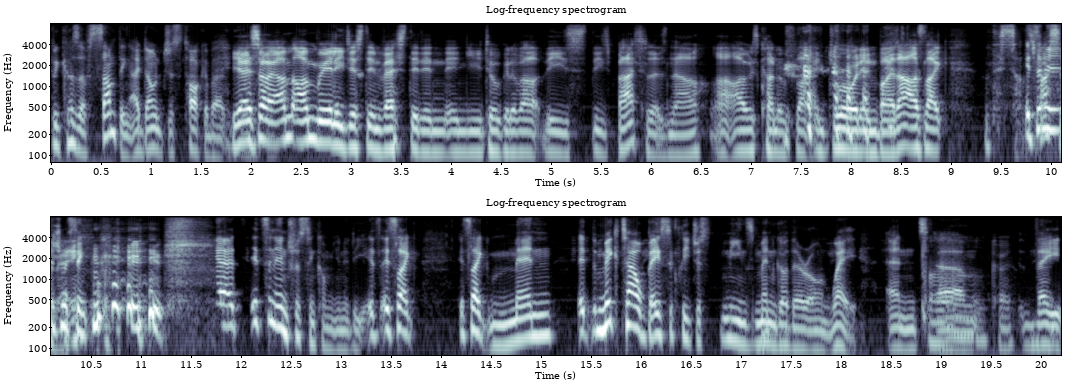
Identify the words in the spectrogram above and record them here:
because of something. I don't just talk about. Yeah, sorry, I'm I'm really just invested in, in you talking about these these bachelors now. I, I was kind of like drawn in by that. I was like, oh, this sounds It's an fascinating. yeah, it's, it's an interesting community. It's it's like it's like men. It, MGTOW basically just means men go their own way, and um, Oh, okay. they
